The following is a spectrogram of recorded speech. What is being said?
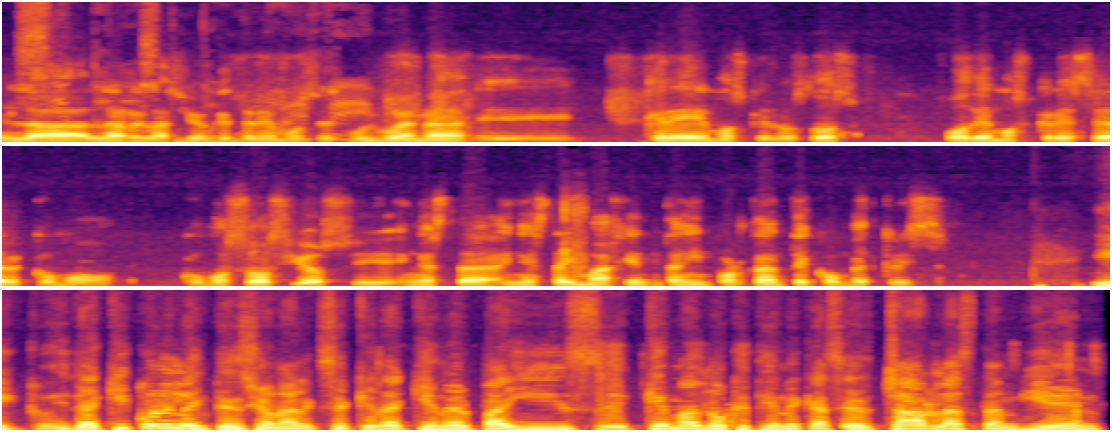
la, la relación que tenemos es muy buena, eh, creemos que los dos podemos crecer como, como socios en, esta, en esta imagen tan importante con Betcris. ¿Y de aquí cuál es la intención, Alex? ¿Se queda aquí en el país? Eh, ¿Qué más lo que tiene que hacer? ¿Charlas también?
